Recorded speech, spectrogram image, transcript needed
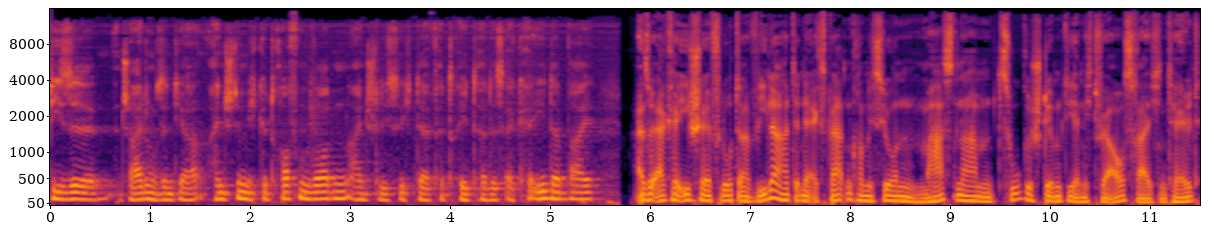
diese Entscheidungen sind ja einstimmig getroffen worden, einschließlich der Vertreter des RKI dabei. Also RKI-Chef Lothar Wieler hat in der Expertenkommission Maßnahmen zugestimmt, die er nicht für ausreichend hält.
